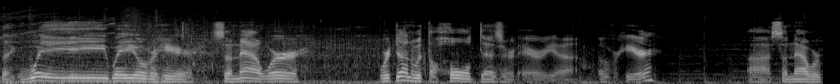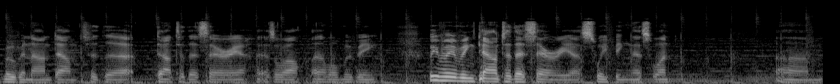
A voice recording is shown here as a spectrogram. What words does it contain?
Like way, way over here. So now we're we're done with the whole desert area over here. Uh, so now we're moving on down to the down to this area as well, and we'll moving we're moving down to this area, sweeping this one, um,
